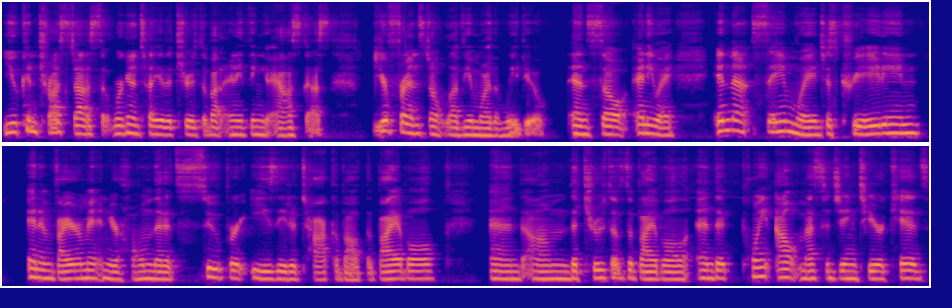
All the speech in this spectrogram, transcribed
you can trust us that we're going to tell you the truth about anything you ask us. Your friends don't love you more than we do. And so anyway in that same way just creating an environment in your home that it's super easy to talk about the Bible and um, the truth of the Bible and to point out messaging to your kids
